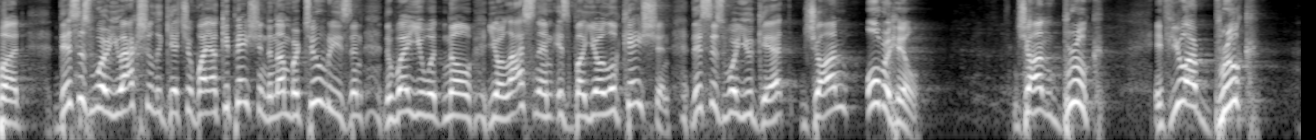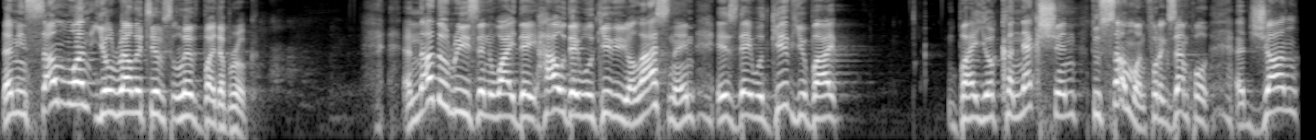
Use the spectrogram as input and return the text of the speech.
But this is where you actually get your by occupation. The number two reason, the way you would know your last name is by your location. This is where you get John Overhill, John Brook. If you are Brook, that means someone, your relatives lived by the brook. Another reason why they, how they will give you your last name is they would give you by by your connection to someone. For example, uh, John,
